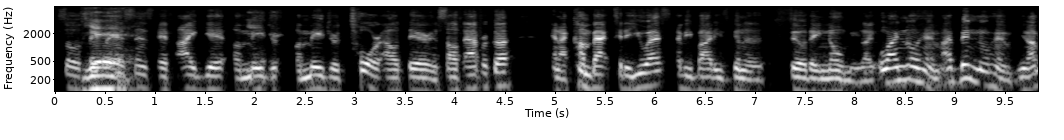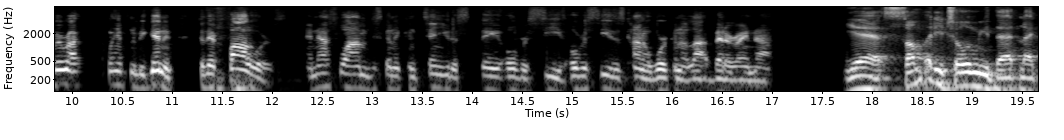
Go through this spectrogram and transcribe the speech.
So say yeah. for instance, if I get a major a major tour out there in South Africa and I come back to the US, everybody's gonna feel they know me. Like, oh, I know him. I've been know him. You know, I've been rocking with him from the beginning because they're followers. And that's why I'm just gonna continue to stay overseas. Overseas is kind of working a lot better right now. Yeah, somebody told me that like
